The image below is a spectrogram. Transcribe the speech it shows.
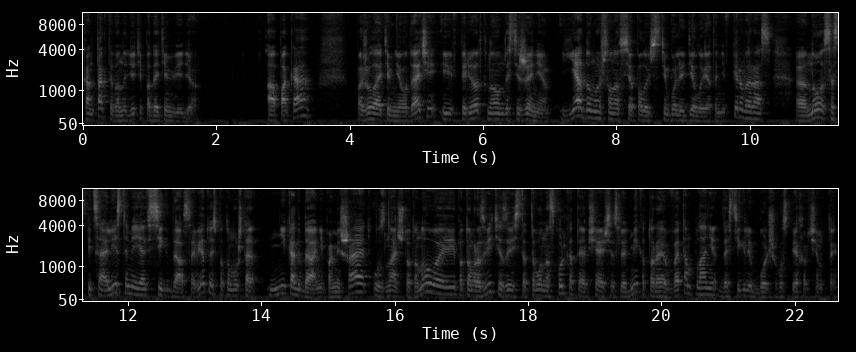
Контакты вы найдете под этим видео. А пока Пожелайте мне удачи и вперед к новым достижениям. Я думаю, что у нас все получится, тем более делаю это не в первый раз. Э, но со специалистами я всегда советуюсь, потому что никогда не помешает узнать что-то новое, и потом развитие зависит от того, насколько ты общаешься с людьми, которые в этом плане достигли больших успехов, чем ты.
